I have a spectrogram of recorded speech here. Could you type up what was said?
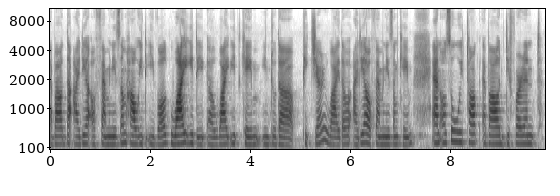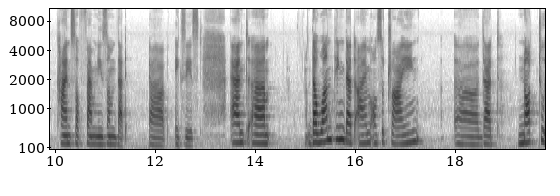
about the idea of feminism, how it evolved, why it, uh, why it came into the picture, why the idea of feminism came. And also we talk about different kinds of feminism that uh, exist. And um, the one thing that I'm also trying uh, that not to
